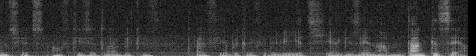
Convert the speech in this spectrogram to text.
uns jetzt auf diese drei Begriffe, drei, vier Begriffe, die wir jetzt hier gesehen haben. Danke sehr.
